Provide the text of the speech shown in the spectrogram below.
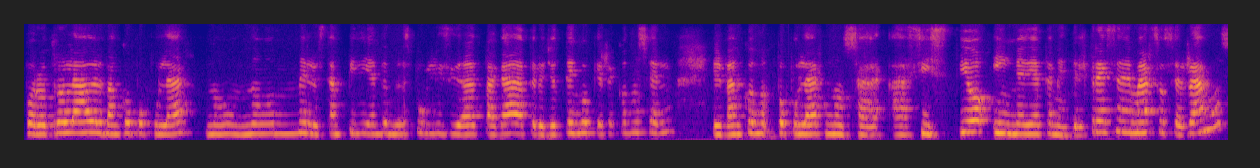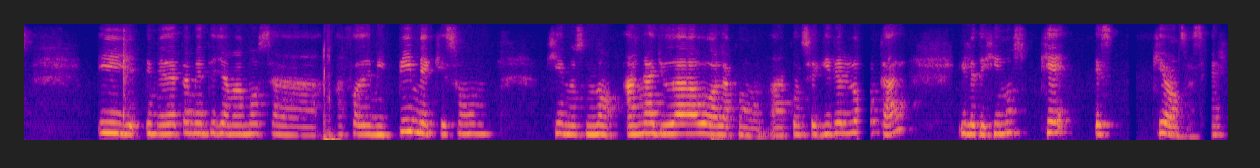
Por otro lado, el Banco Popular, no, no me lo están pidiendo, no es publicidad pagada, pero yo tengo que reconocerlo, el Banco Popular nos asistió inmediatamente. El 13 de marzo cerramos y inmediatamente llamamos a, a Fodemipyme, que son quienes nos han ayudado a, la, a conseguir el local, y les dijimos qué es qué vamos a hacer.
